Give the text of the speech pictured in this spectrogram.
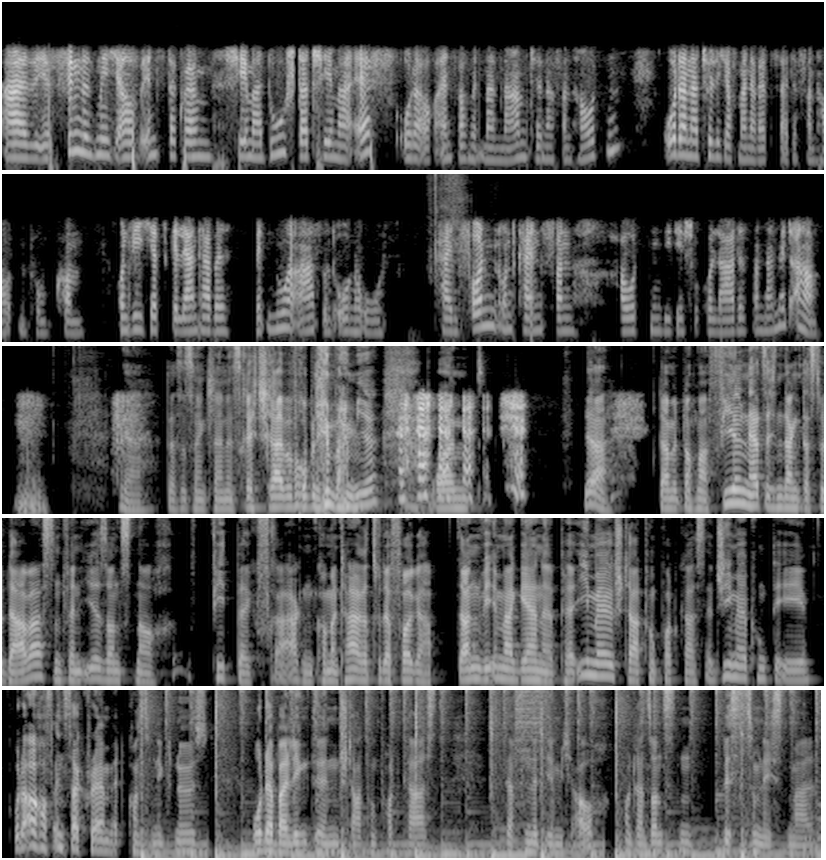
Also ihr findet mich auf Instagram Schema Du statt Schema F oder auch einfach mit meinem Namen Jenna van Houten oder natürlich auf meiner Webseite vanhouten.com. Und wie ich jetzt gelernt habe, mit nur A's und ohne O's. Kein von und kein van Houten wie die Schokolade, sondern mit A. Ja, das ist ein kleines Rechtschreibeproblem bei mir. Und ja, damit nochmal vielen herzlichen Dank, dass du da warst. Und wenn ihr sonst noch Feedback, Fragen, Kommentare zu der Folge habt, dann wie immer gerne per E-Mail start.podcast.gmail.de oder auch auf Instagram at Knös oder bei LinkedIn start.podcast. Da findet ihr mich auch. Und ansonsten bis zum nächsten Mal.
